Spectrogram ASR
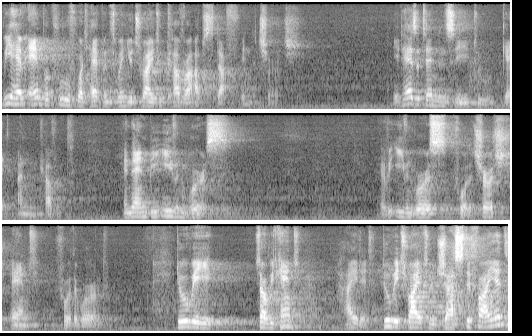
we have ample proof what happens when you try to cover up stuff in the church. It has a tendency to get uncovered and then be even worse. Even worse for the church and for the world. Do we so we can't hide it. Do we try to justify it?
